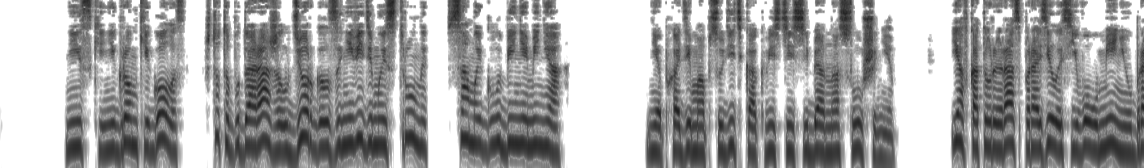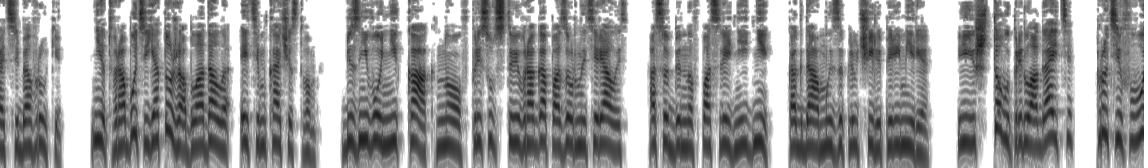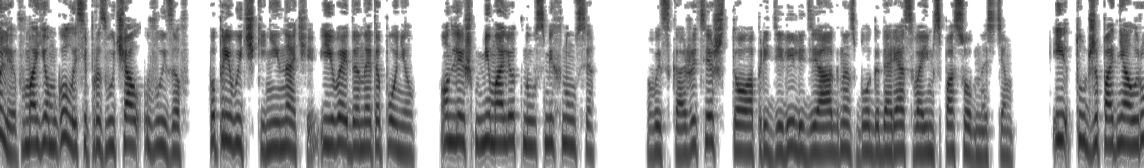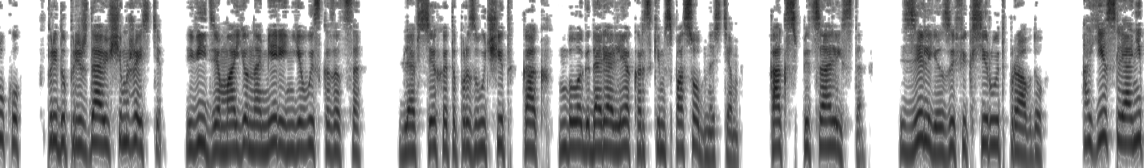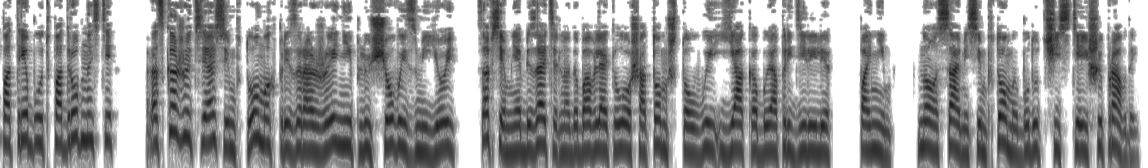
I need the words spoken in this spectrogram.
Низкий, негромкий голос что-то будоражил, дергал за невидимые струны в самой глубине меня. Необходимо обсудить, как вести себя на слушании. Я в который раз поразилась его умению брать себя в руки. Нет, в работе я тоже обладала этим качеством. Без него никак, но в присутствии врага позорно терялась, особенно в последние дни, когда мы заключили перемирие. И что вы предлагаете? Против воли в моем голосе прозвучал вызов. По привычке, не иначе. И Вейден это понял. Он лишь мимолетно усмехнулся. Вы скажете, что определили диагноз благодаря своим способностям. И тут же поднял руку в предупреждающем жесте, видя мое намерение высказаться. Для всех это прозвучит как благодаря лекарским способностям, как специалиста. Зелье зафиксирует правду, а если они потребуют подробности? Расскажите о симптомах при заражении плющевой змеей. Совсем не обязательно добавлять ложь о том, что вы якобы определили по ним, но сами симптомы будут чистейшей правдой.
